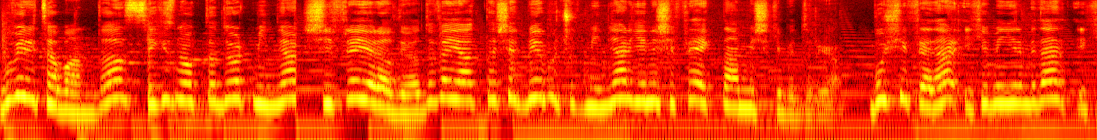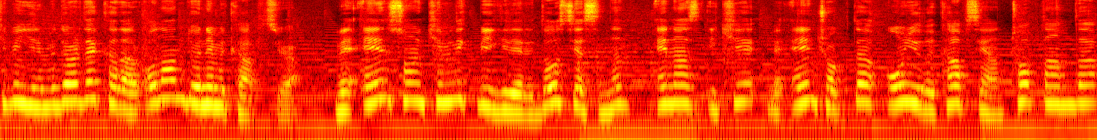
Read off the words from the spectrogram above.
Bu veri tabanda 8.4 milyar şifre yer alıyordu ve yaklaşık 1.5 milyar yeni şifre eklenmiş gibi duruyor. Bu şifreler 2020'den 2024'e kadar olan dönemi kapsıyor ve en son kimlik bilgileri dosyasının en az 2 ve en çok da 10 yılı kapsayan toplamda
